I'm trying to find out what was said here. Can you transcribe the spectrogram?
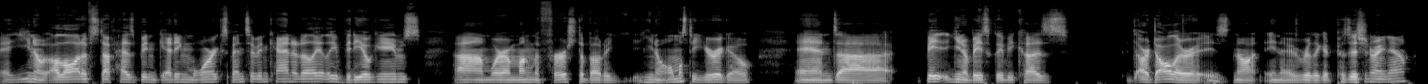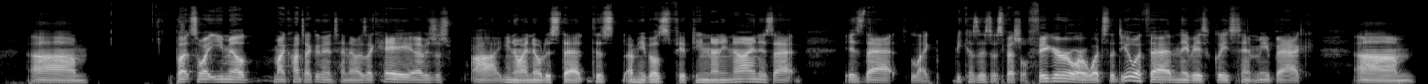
You know, a lot of stuff has been getting more expensive in Canada lately. Video games um, were among the first about a you know almost a year ago, and uh, ba- you know basically because our dollar is not in a really good position right now. Um, but so I emailed my contact at Nintendo. I was like, "Hey, I was just, uh, you know, I noticed that this amiibo's fifteen ninety nine. Is that is that like because it's a special figure, or what's the deal with that?" And they basically sent me back um,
